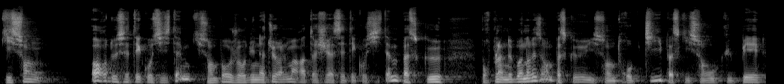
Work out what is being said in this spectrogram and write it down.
qui sont hors de cet écosystème, qui sont pas aujourd'hui naturellement rattachés à cet écosystème parce que, pour plein de bonnes raisons, parce qu'ils sont trop petits, parce qu'ils sont occupés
